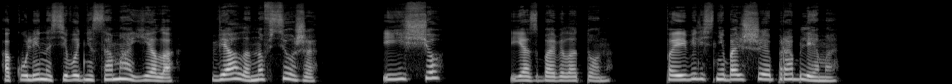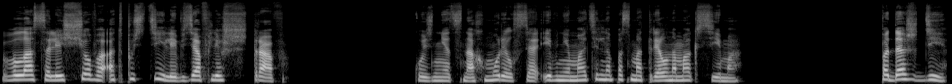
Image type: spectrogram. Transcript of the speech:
Акулина сегодня сама ела, вяло, но все же. И еще я сбавила тон. Появились небольшие проблемы. Власа Лещева отпустили, взяв лишь штраф. Кузнец нахмурился и внимательно посмотрел на Максима. «Подожди»,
